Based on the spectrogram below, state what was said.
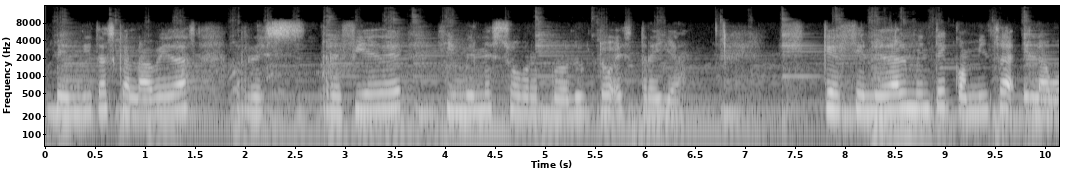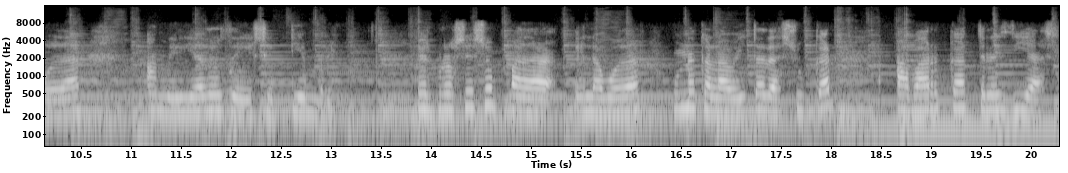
benditas calaveras, refiere Jiménez sobre producto estrella, que generalmente comienza a elaborar a mediados de septiembre. El proceso para elaborar una calaverita de azúcar abarca tres días.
